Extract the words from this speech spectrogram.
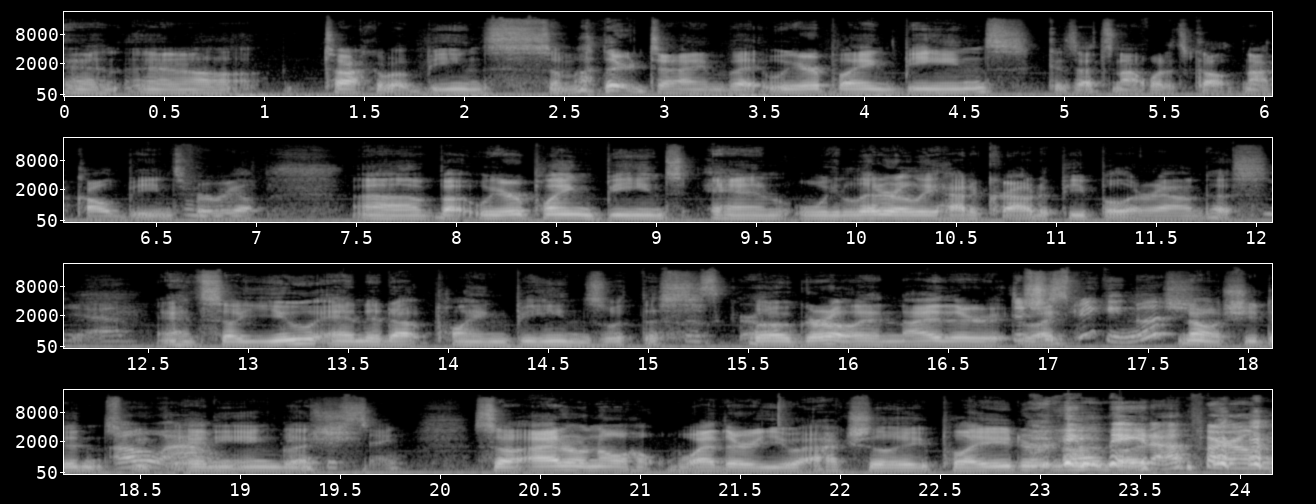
And, and I'll talk about beans some other time, but we were playing beans because that's not what it's called, not called beans for real. Uh, but we were playing beans, and we literally had a crowd of people around us. Yeah. And so you ended up playing beans with this, This girl. little girl, and neither Did like she speak English? no, she didn't speak Oh wow. any English. Interesting. So I don't know whether you actually played or We not. made up our own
